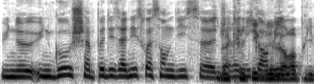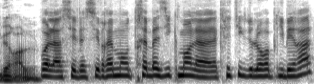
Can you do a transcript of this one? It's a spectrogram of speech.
une, une gauche un peu des années 70. Euh, la critique Corbyn. de l'Europe libérale. Voilà, c'est, c'est vraiment très basiquement la, la critique de l'Europe libérale.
